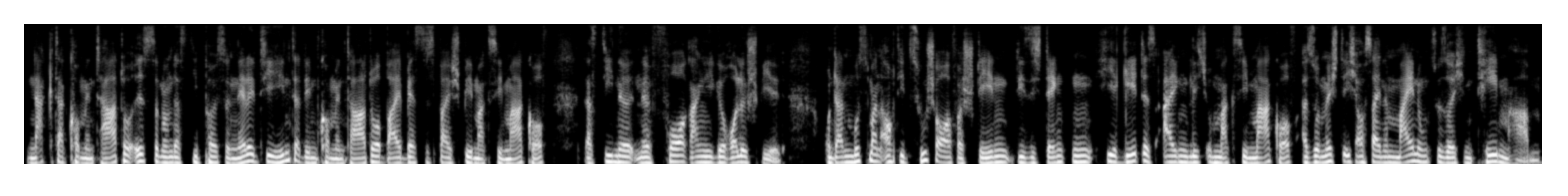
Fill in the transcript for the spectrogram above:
nackter Kommentator ist, sondern dass die Personality hinter dem Kommentator, bei bestes Beispiel Maxim Markov, dass die eine, eine vorrangige Rolle spielt. Und dann muss man auch die Zuschauer verstehen, die sich denken, hier geht es eigentlich um Maxim Markov, also möchte ich auch seine Meinung zu solchen Themen haben.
